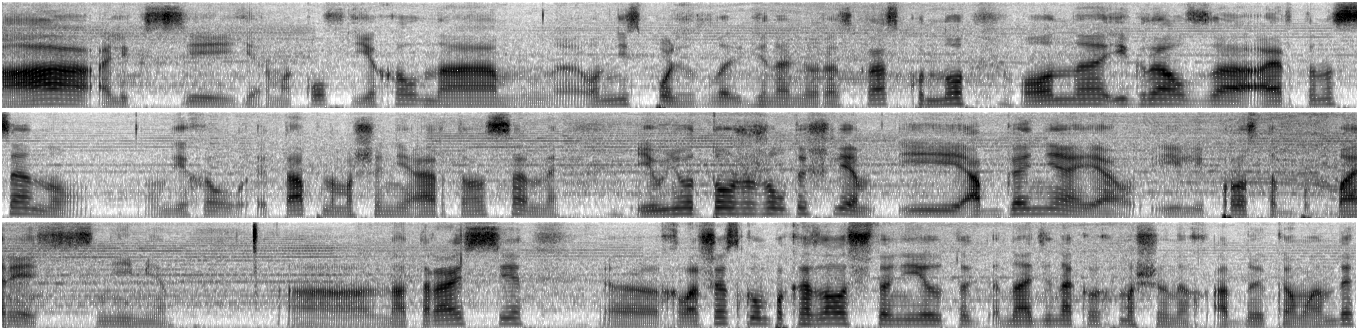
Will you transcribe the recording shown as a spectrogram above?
А Алексей Ермаков ехал на... Он не использовал оригинальную раскраску, но он играл за Айртона Сенну. Он ехал этап на машине Айртона Сенны. И у него тоже желтый шлем. И обгоняя или просто борясь с ними э, на трассе, Э, Холошевскому показалось, что они едут на одинаковых машинах одной команды,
